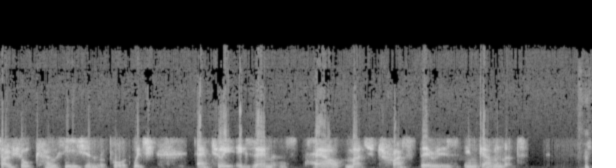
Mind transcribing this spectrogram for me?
Social Cohesion Report, which actually examines how much trust there is in government. That's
